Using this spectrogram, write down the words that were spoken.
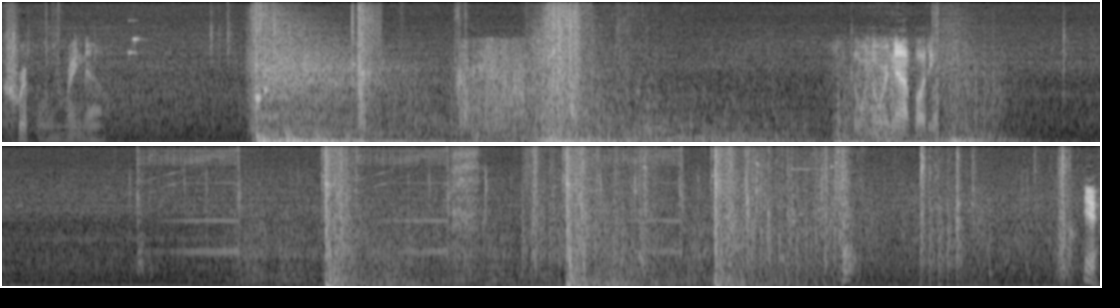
Cripple him right now. Ain't going nowhere now, buddy. Here,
